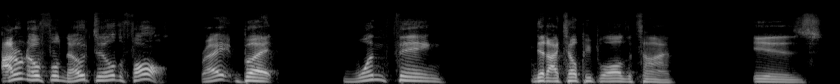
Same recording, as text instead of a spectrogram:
I don't know if we'll know till the fall, right? But one thing that I tell people all the time is,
